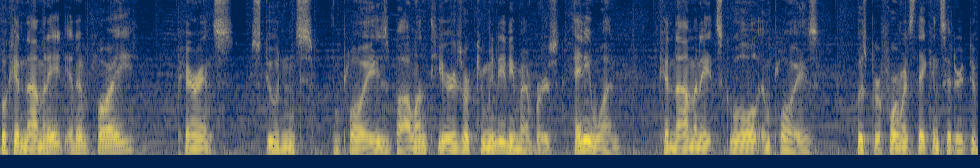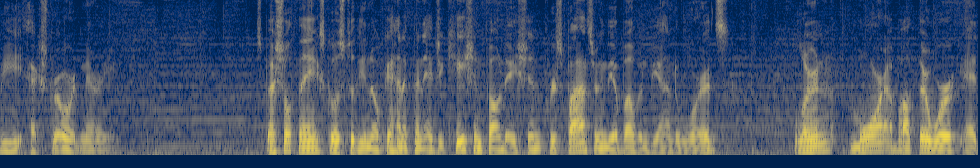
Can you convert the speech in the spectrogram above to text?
Who can nominate an employee? Parents, students, employees, volunteers, or community members, anyone can nominate school employees whose performance they consider to be extraordinary. Special thanks goes to the Anoka Hennepin Education Foundation for sponsoring the Above and Beyond Awards. Learn more about their work at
